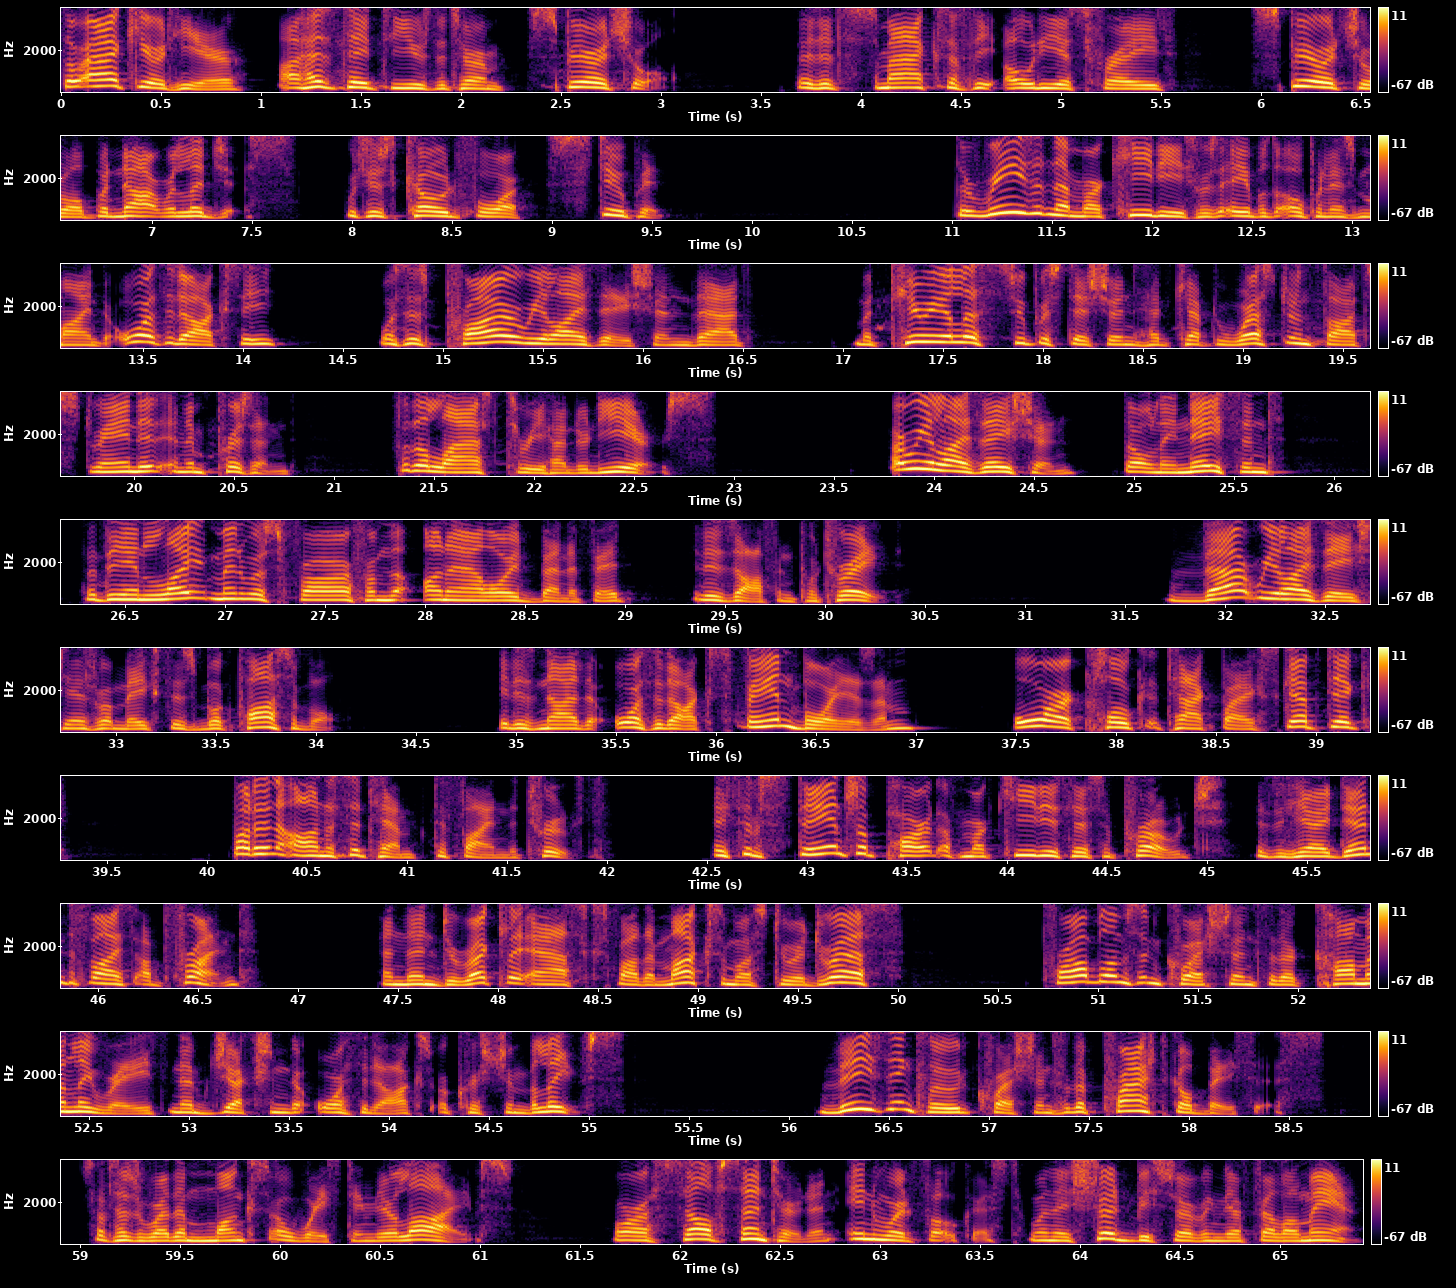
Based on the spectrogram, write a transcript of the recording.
Though accurate here, I hesitate to use the term spiritual, as it smacks of the odious phrase spiritual but not religious, which is code for stupid. The reason that Markides was able to open his mind to orthodoxy was his prior realization that materialist superstition had kept Western thought stranded and imprisoned for the last 300 years. A realization, though only nascent, that the Enlightenment was far from the unalloyed benefit it is often portrayed. That realization is what makes this book possible. It is neither orthodox fanboyism or a cloaked attack by a skeptic, but an honest attempt to find the truth. A substantial part of Markides' approach is that he identifies up front, and then directly asks Father Maximus to address, problems and questions that are commonly raised in objection to orthodox or Christian beliefs, these include questions with a practical basis, such as whether monks are wasting their lives, or are self centered and inward focused when they should be serving their fellow man,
